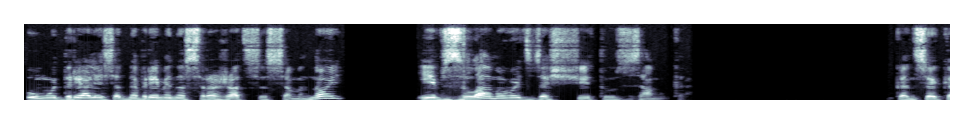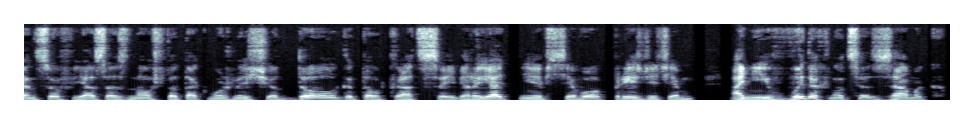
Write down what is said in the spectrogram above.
умудрялись одновременно сражаться со мной и взламывать защиту замка. В конце концов я осознал, что так можно еще долго толкаться, и, вероятнее всего, прежде чем они выдохнутся, замок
